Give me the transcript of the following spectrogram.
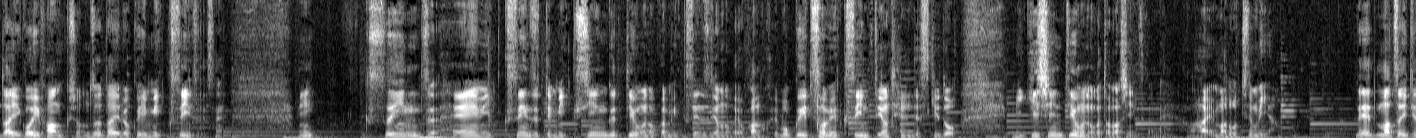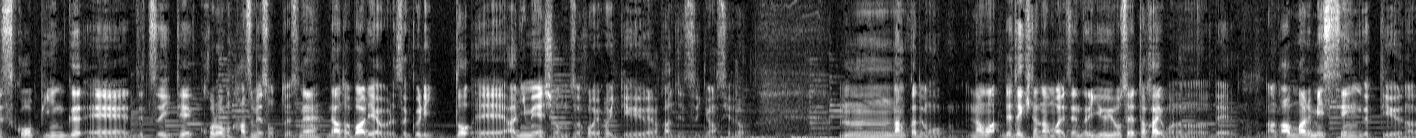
第5位 functions。第6位 mixins ですね。 mixins、えー、 mixins って mixing っていうものか mixins って読むのかわかんなくて、僕いつも mixin って読んでるんですけど、 mixin って読むのが正しいんですかね。はい、まあどっちでもいいや。で、まあ、続いて scoping、えー、で続いてコロン、 has メソッドですね。で、あと variables、グリッド、えー、 animations、ホイホイっていうような感じで続きますけど、うーん、なんかでも名前、出てきた名前全然有用性高いものなので、なんかあんまりミッシングっていうような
